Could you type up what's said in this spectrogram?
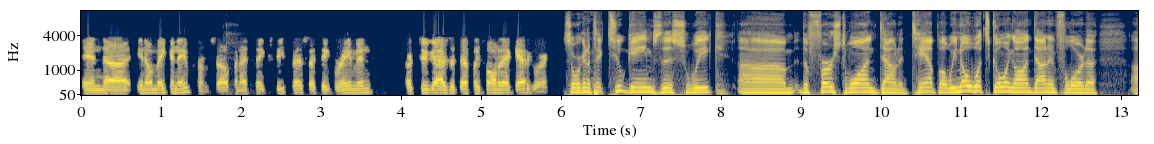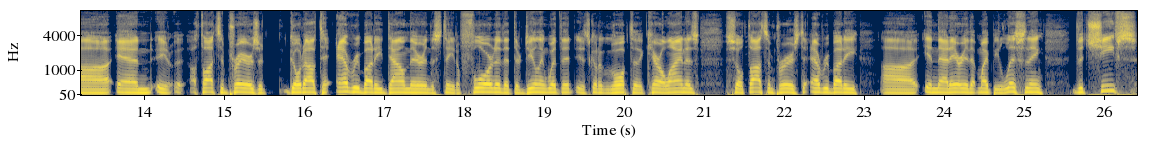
and uh, you know make a name for himself. And I think Cephus, I think Raymond, are two guys that definitely fall into that category. So we're going to pick two games this week. Um, the first one down in Tampa. We know what's going on down in Florida, uh, and you know, thoughts and prayers are go out to everybody down there in the state of Florida that they're dealing with it. It's going to go up to the Carolinas. So thoughts and prayers to everybody uh, in that area that might be listening. The Chiefs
